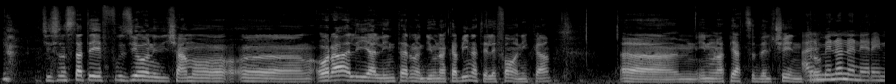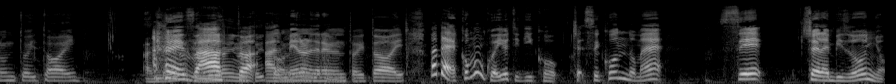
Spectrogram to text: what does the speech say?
Ci sono state fusioni, diciamo, eh, orali all'interno di una cabina telefonica ehm, in una piazza del centro. Almeno non era in un toi toi. Almeno non era in esatto, un toi-toi, almeno non era almeno. un toi toi. Vabbè, comunque io ti dico, cioè, secondo me, se ce n'è bisogno,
